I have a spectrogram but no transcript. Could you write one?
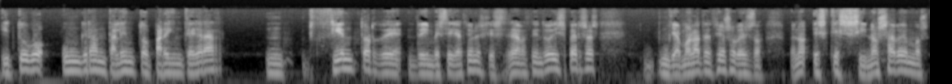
y tuvo un gran talento para integrar mm, cientos de, investigaciones que se estaban haciendo dispersas, llamó la atención sobre esto. Bueno, es que si no sabemos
